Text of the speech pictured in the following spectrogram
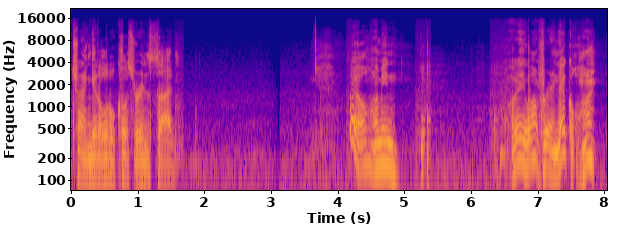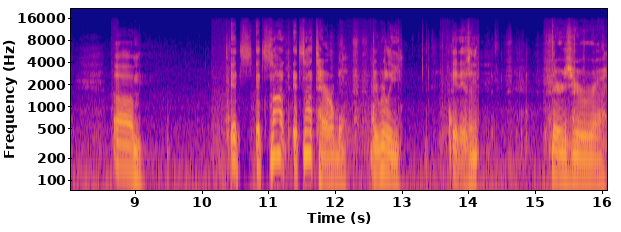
try and get a little closer inside. Well, I mean, what do you want for a nickel, huh? Um, it's, it's not, it's not terrible. It really, it isn't. There's your, uh,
